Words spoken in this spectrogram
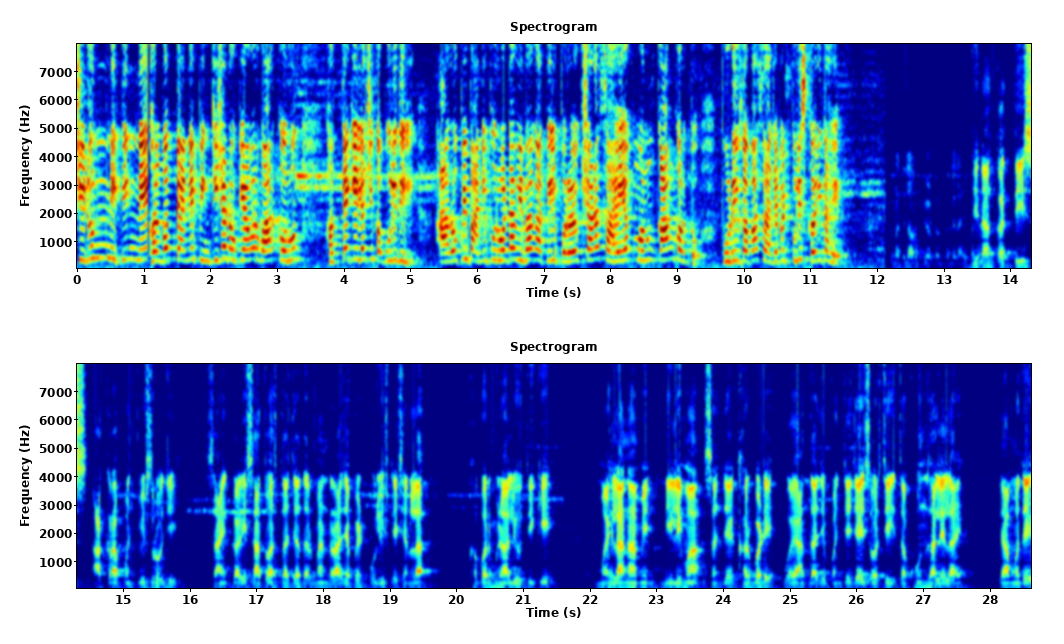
चिडून नितीनने खलबत्त्याने पिंकीच्या डोक्यावर वार करून हत्या केल्याची कबुली दिली. आरोपी पाणी पुरवठा विभागातील प्रयोगशाळा सहाय्यक म्हणून काम करतो. पुढील तपास राजापेठ पोलीस करीत आहे. दिनांक तीस अकरा पंचवीस रोजी सायंकाळी सात वाजताच्या दरम्यान राजापेठ पोलीस स्टेशनला खबर मिळाली होती की महिला नामे निलिमा संजय खरबडे वय अंदाजे पंचेचाळीस वर्षी हिचा खून झालेला आहे. त्यामध्ये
